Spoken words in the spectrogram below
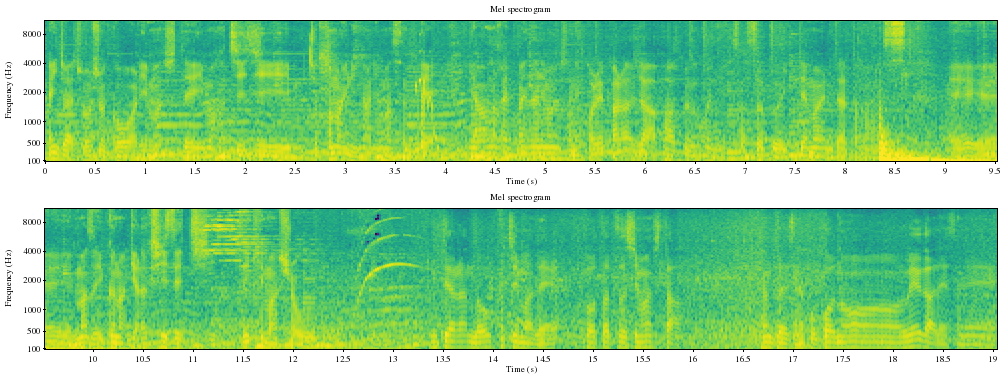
はいじゃあ朝食終わりまして今8時ちょっと前になりますんでいやお腹いっぱいになりましたね。これからじゃあパークの方に早速行ってまいりたいと思います、えー、まず行くのはギャラクシーゼッチ行ってきましょう。インティアランド奥地まで到達しました。なんとですねここの上がですね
